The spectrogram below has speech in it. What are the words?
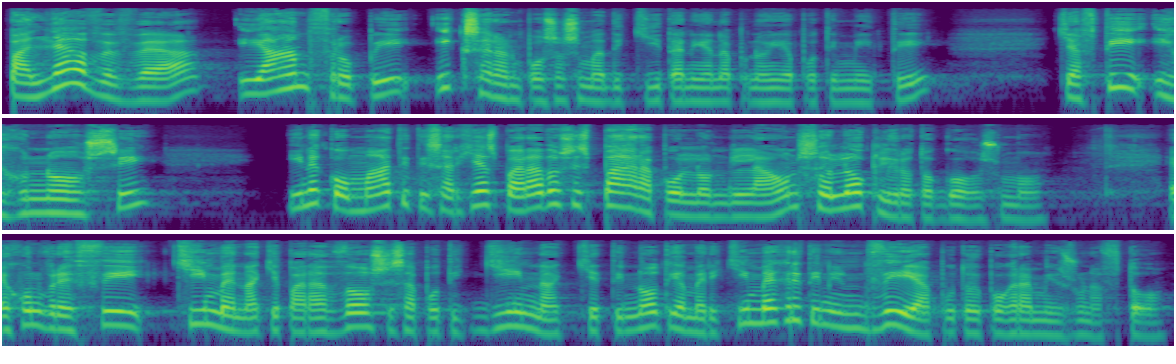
Παλιά βέβαια οι άνθρωποι ήξεραν πόσο σημαντική ήταν η αναπνοή από τη μύτη και αυτή η γνώση είναι κομμάτι της αρχαίας παράδοσης πάρα πολλών λαών σε ολόκληρο τον κόσμο. Έχουν βρεθεί κείμενα και παραδόσεις από την Κίνα και την Νότια Αμερική μέχρι την Ινδία που το υπογραμμίζουν αυτό.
